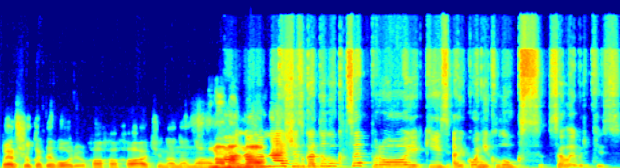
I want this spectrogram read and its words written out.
Першу категорію. Ха-ха-ха чи на-на-на. А, на, На-на-на. наші з Look це про якісь iconic looks celebrities.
